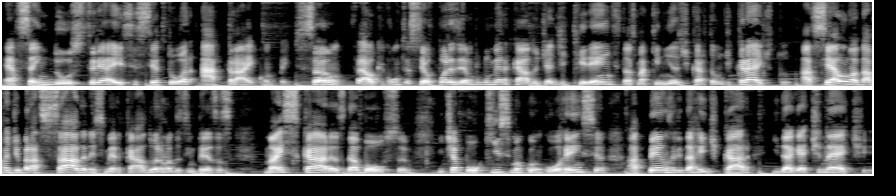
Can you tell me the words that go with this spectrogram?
Essa indústria, esse setor atrai competição. Foi algo que aconteceu, por exemplo, no mercado de adquirentes das maquininhas de cartão de crédito. A Cielo nadava de braçada nesse mercado, era uma das empresas mais caras da bolsa e tinha pouquíssima concorrência, apenas ali da Redcar e da GetNet.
